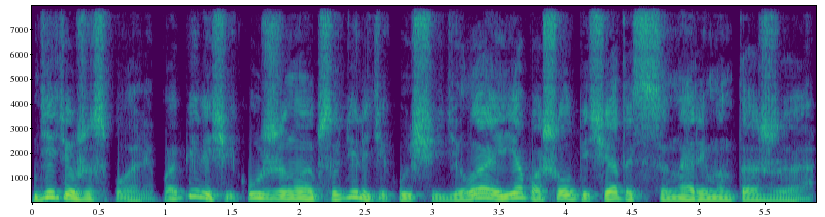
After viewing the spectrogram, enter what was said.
Дети уже спали, попили чайку с женой, обсудили текущие дела, и я пошел печатать сценарий монтажа.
